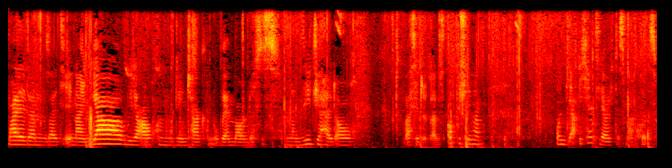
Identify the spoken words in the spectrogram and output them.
weil dann seid ihr in einem Jahr wieder auch in den Tag November und das ist, und dann seht ihr halt auch, was ihr dort alles aufgeschrieben habt. Und ja, ich erkläre euch das mal kurz.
